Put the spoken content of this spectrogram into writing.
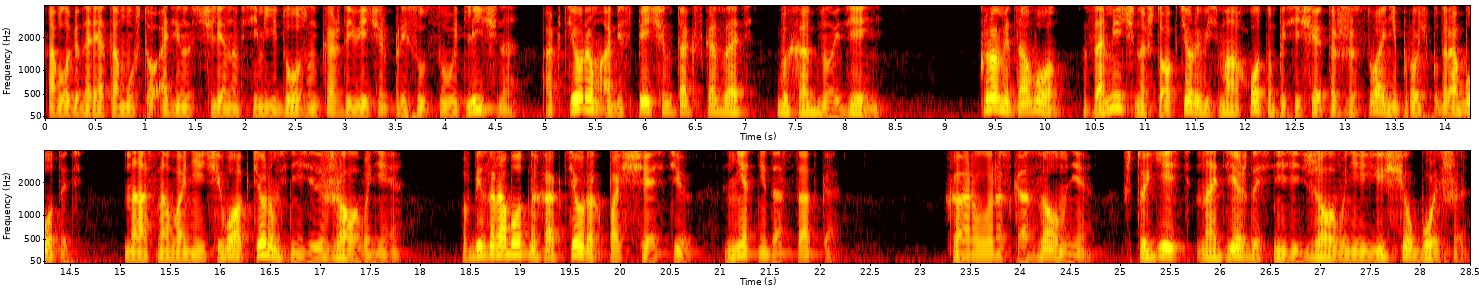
А благодаря тому, что один из членов семьи должен каждый вечер присутствовать лично, актерам обеспечен, так сказать, выходной день. Кроме того, замечено, что актеры весьма охотно посещают торжества и не прочь подработать, на основании чего актерам снизили жалование. В безработных актерах, по счастью, нет недостатка – Карл рассказал мне, что есть надежда снизить жалование еще больше,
